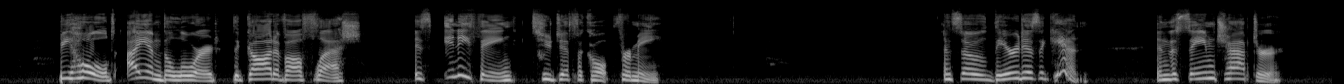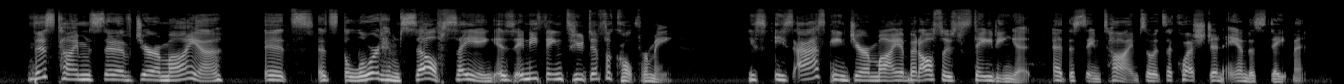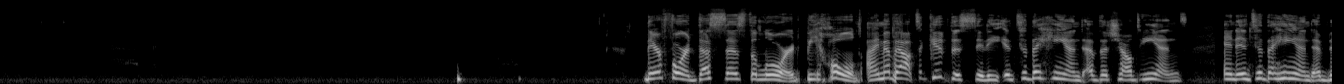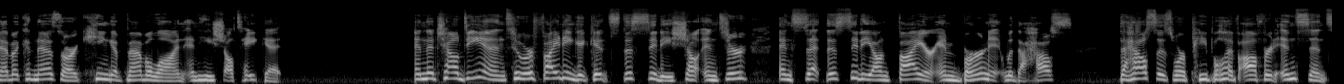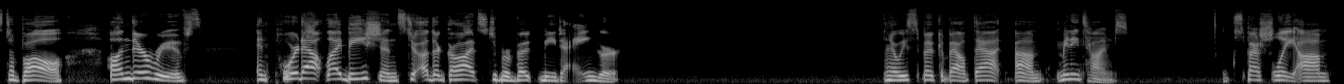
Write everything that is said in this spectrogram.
Behold, I am the Lord, the God of all flesh. Is anything too difficult for me? And so there it is again in the same chapter. This time instead of Jeremiah, it's it's the Lord himself saying, "Is anything too difficult for me?" He's he's asking Jeremiah but also stating it at the same time. So it's a question and a statement. Therefore, thus says the Lord Behold, I'm about to give this city into the hand of the Chaldeans and into the hand of Nebuchadnezzar, king of Babylon, and he shall take it. And the Chaldeans who are fighting against this city shall enter and set this city on fire and burn it with the house the houses where people have offered incense to Baal on their roofs and poured out libations to other gods to provoke me to anger. You know, we spoke about that um, many times, especially um,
